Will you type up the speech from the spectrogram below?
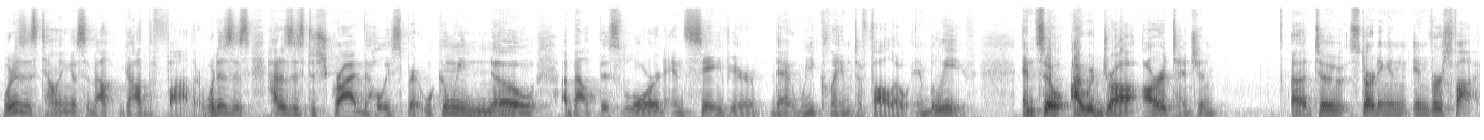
What is this telling us about God the Father? What is this, how does this describe the Holy Spirit? What can we know about this Lord and Savior that we claim to follow and believe? And so I would draw our attention uh, to starting in, in verse 5.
